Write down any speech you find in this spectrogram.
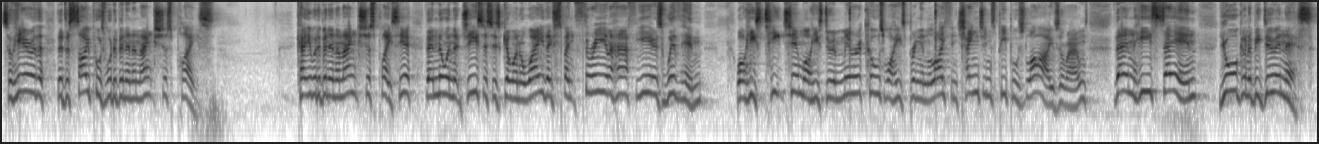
So here the, the disciples would have been in an anxious place. Okay, he would have been in an anxious place. Here, they're knowing that Jesus is going away. They've spent three and a half years with him while he's teaching, while he's doing miracles, while he's bringing life and changing people's lives around. Then he's saying, You're going to be doing this.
